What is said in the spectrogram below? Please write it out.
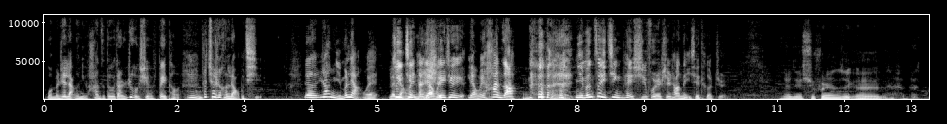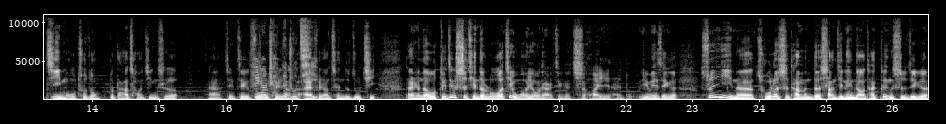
我们这两个女汉子都有点热血沸腾。嗯她确实很了不起。呃，让你们两位两最敬位两位这个两位汉子啊，你们最敬佩徐夫人身上哪些特质？我觉得这个徐夫人这个呃计谋出众，不打草惊蛇。啊，这这个做非常沉得住气非常沉得住气。但是呢，我对这个事情的逻辑我有点这个持怀疑态度，因为这个孙毅呢，除了是他们的上级领导，他更是这个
